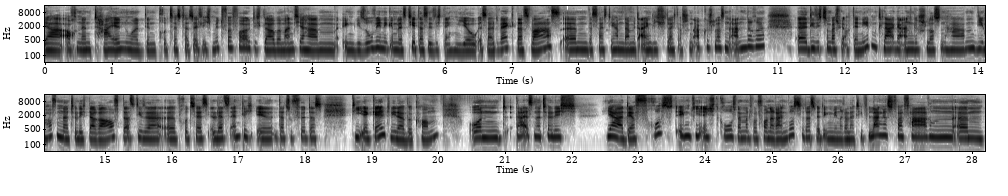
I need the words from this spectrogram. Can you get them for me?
ja auch einen Teil nur den Prozess tatsächlich mitverfolgt. Ich glaube, manche haben irgendwie so wenig investiert, dass sie sich denken, yo, ist halt weg, das war's. Ähm, das heißt, die haben damit eigentlich vielleicht auch schon abgeschlossen. Andere, äh, die sich zum Beispiel auch der Nebenklage angeschlossen haben, die hoffen natürlich darauf, dass dieser äh, Prozess letztendlich äh, dazu führt, dass die ihr Geld wieder bekommen. Und da ist natürlich ja, der Frust irgendwie echt groß, wenn man von vornherein wusste, das wird irgendwie ein relativ langes Verfahren. Ähm,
